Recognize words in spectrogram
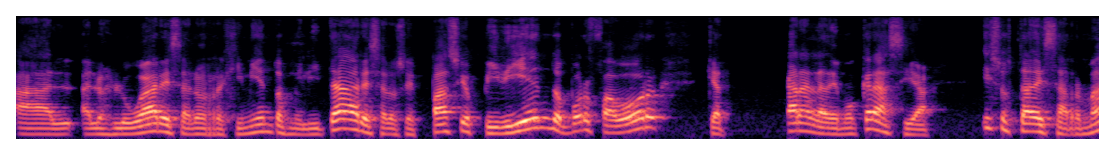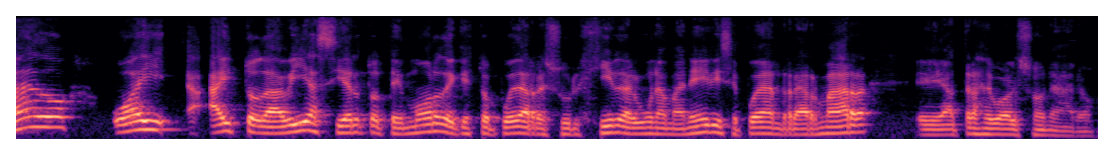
a, los lugares, a los regimientos militares, a los espacios, pidiendo por favor que atacaran la democracia. ¿Eso está desarmado o hay, hay todavía cierto temor de que esto pueda resurgir de alguna manera y se puedan rearmar eh, atrás de Bolsonaro?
